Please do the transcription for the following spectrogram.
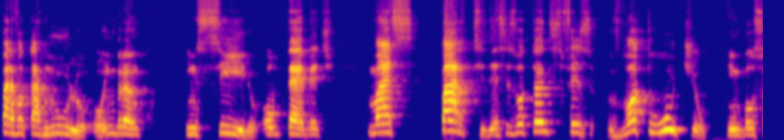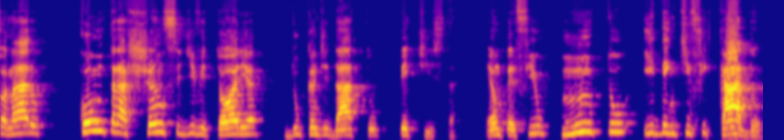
para votar nulo ou em branco, em Ciro ou Tebet, mas parte desses votantes fez voto útil em Bolsonaro contra a chance de vitória do candidato petista. É um perfil muito identificado,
